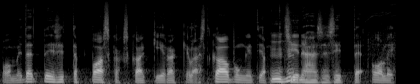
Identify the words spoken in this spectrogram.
Pommitettiin sitten paskaksi kaikki irakkilaiset kaupungit ja mm-hmm. siinähän se sitten oli.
